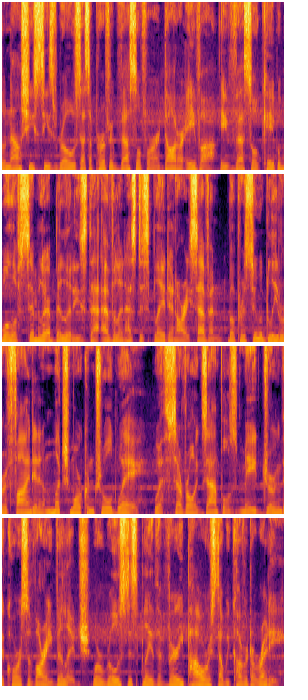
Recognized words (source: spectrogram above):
So now she sees Rose as a perfect vessel for her daughter Eva, a vessel capable of similar abilities that Eveline has displayed in RE7, but presumably refined in a much more controlled way, with several examples made during the course of RE Village, where Rose displayed the very powers that we covered already,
